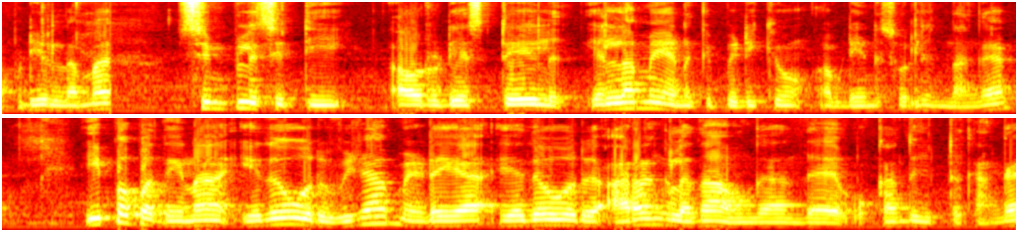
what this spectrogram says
அப்படி இல்லாமல் சிம்பிளிசிட்டி அவருடைய ஸ்டைலு எல்லாமே எனக்கு பிடிக்கும் அப்படின்னு சொல்லியிருந்தாங்க. இப்போ பார்த்தீங்கன்னா ஏதோ ஒரு விழா மேடையாக ஏதோ ஒரு அரங்கில் தான் அவங்க அந்த உட்காந்துக்கிட்டு இருக்காங்க.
